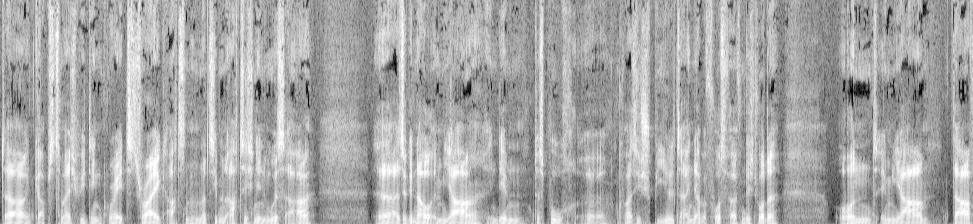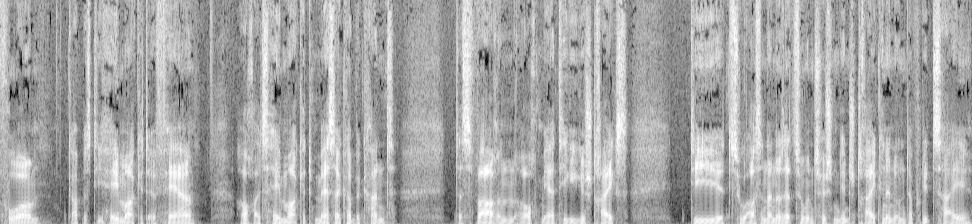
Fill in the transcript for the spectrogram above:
Da gab es zum Beispiel den Great Strike 1887 in den USA, äh, also genau im Jahr, in dem das Buch äh, quasi spielt, ein Jahr bevor es veröffentlicht wurde. Und im Jahr davor gab es die Haymarket Affair, auch als Haymarket Massacre bekannt. Das waren auch mehrtägige Streiks, die zu Auseinandersetzungen zwischen den Streikenden und der Polizei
